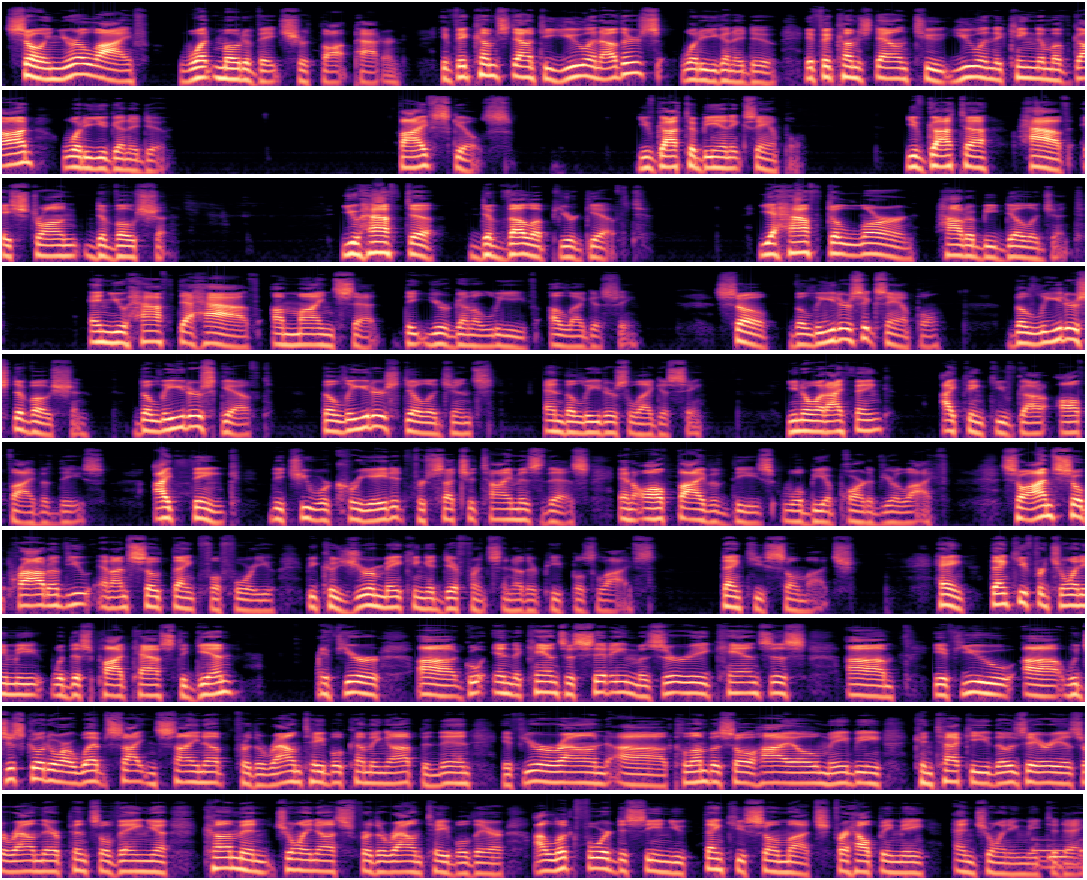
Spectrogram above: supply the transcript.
So, in your life, what motivates your thought pattern? If it comes down to you and others, what are you going to do? If it comes down to you and the kingdom of God, what are you going to do? Five skills. You've got to be an example. You've got to have a strong devotion. You have to develop your gift. You have to learn how to be diligent. And you have to have a mindset that you're going to leave a legacy. So, the leader's example, the leader's devotion, the leader's gift, the leader's diligence, and the leader's legacy. You know what I think? I think you've got all five of these. I think that you were created for such a time as this, and all five of these will be a part of your life. So I'm so proud of you and I'm so thankful for you because you're making a difference in other people's lives. Thank you so much. Hey, thank you for joining me with this podcast again. If you're uh, in the Kansas City, Missouri, Kansas, um, if you uh, would just go to our website and sign up for the roundtable coming up, and then if you're around uh, Columbus, Ohio, maybe Kentucky, those areas around there, Pennsylvania, come and join us for the roundtable there. I look forward to seeing you. Thank you so much for helping me and joining me today.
